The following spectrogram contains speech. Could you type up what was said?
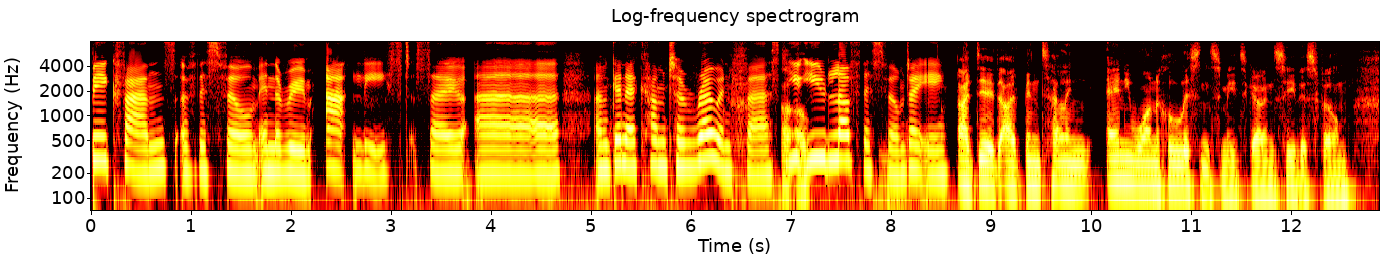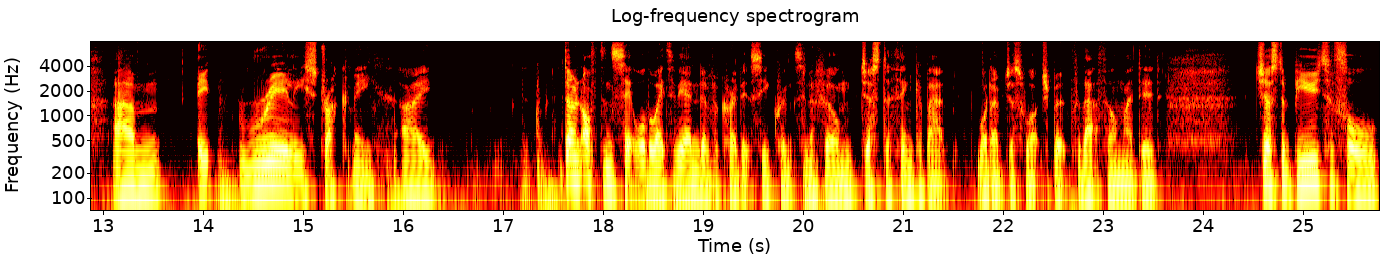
big fans of this film in the room at least, so uh, I'm going to come to Rowan 1st You, you love this film, don't you? I did. I've been telling anyone who'll listen to me to go and see this film. Um, it really struck me. I don't often sit all the way to the end of a credit sequence in a film just to think about what I've just watched, but for that film I did. Just a beautiful,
